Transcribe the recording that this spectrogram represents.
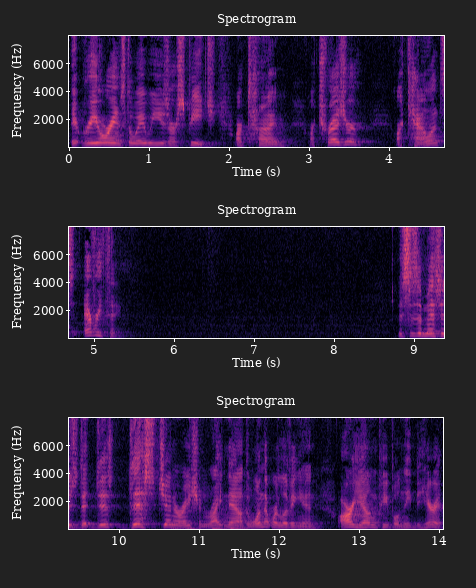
It reorients the way we use our speech, our time, our treasure, our talents, everything. This is a message that this, this generation right now, the one that we're living in, our young people need to hear it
